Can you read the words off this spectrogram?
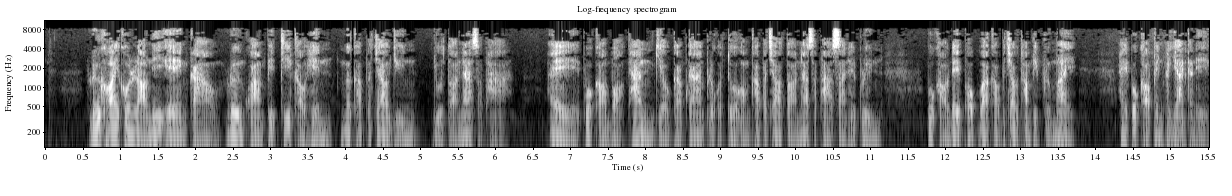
20 หรือขอให้คนเหล่านี้เองกล่าวเรื่องความผิดที่เขาเห็นเมื่อข้าพเจ้ายืนอยู่ต่อหน้าสภา ให้พวกเขาบอกท่านเกี่ยวกับการปรากฏตัวของข้าพเจ้าต่อหน้าสภาสารเฮบริน พวกเขาได้พบว่าข้าพเจ้าทำผิดหรือไม่ ให้พวกเขาเป็นพยานกันเอง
